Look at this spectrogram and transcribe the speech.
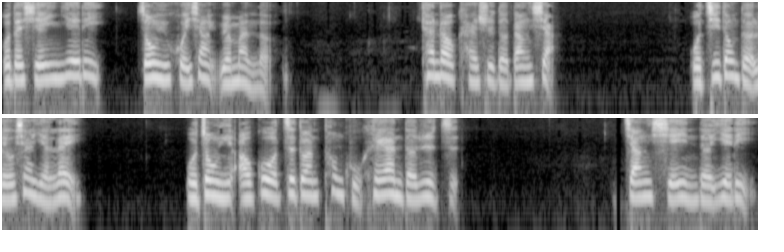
我的邪淫业力终于回向圆满了。看到开始的当下，我激动的流下眼泪。我终于熬过这段痛苦黑暗的日子，将邪淫的业力。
